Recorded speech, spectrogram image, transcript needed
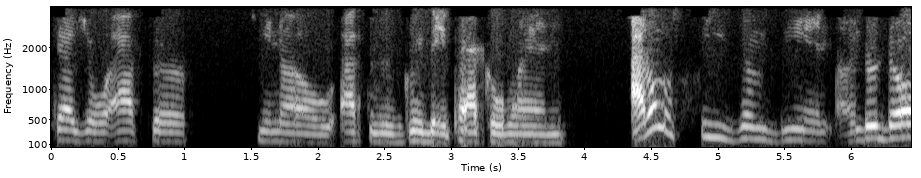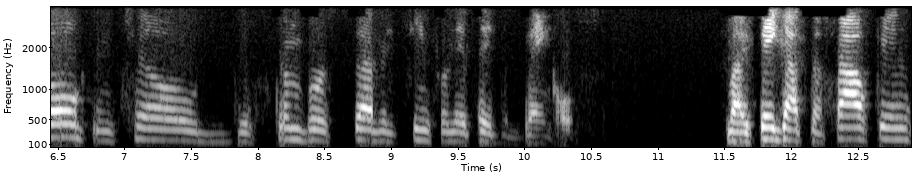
schedule after, you know, after this Green Bay Packer win, I don't see them being underdogs until December 17th when they play the Bengals. Like they got the Falcons,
